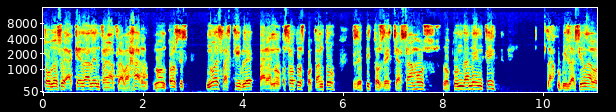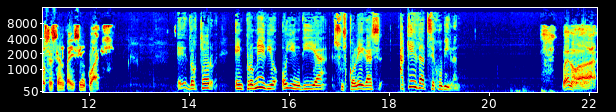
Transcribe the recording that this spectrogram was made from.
todo eso, a qué edad entran a trabajar, ¿no? Entonces, no es factible para nosotros, por tanto, repito, rechazamos rotundamente la jubilación a los 65 años. Eh, doctor, en promedio, hoy en día, sus colegas ¿A qué edad se jubilan? Bueno, ah,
